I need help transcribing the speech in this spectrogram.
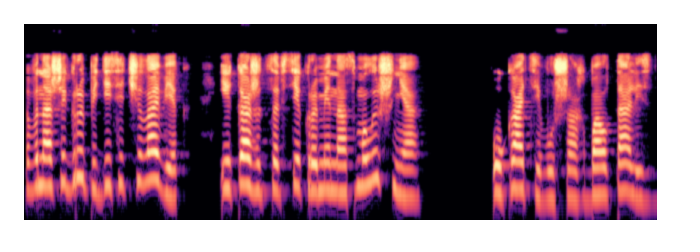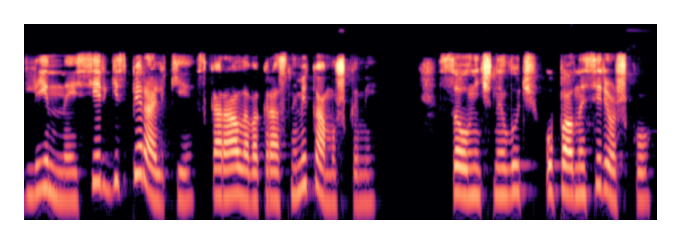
«В нашей группе десять человек, и, кажется, все, кроме нас, малышня». У Кати в ушах болтались длинные серьги-спиральки с кораллово-красными камушками. Солнечный луч упал на сережку,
